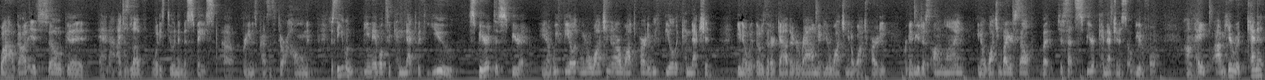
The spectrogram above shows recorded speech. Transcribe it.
Wow, God is so good. And I just love what He's doing in this space, uh, bringing His presence into our home and just even being able to connect with you spirit to spirit. You know, we feel it when we're watching in our watch party. We feel the connection, you know, with those that are gathered around. Maybe you're watching in a watch party, or maybe you're just online, you know, watching by yourself. But just that spirit connection is so beautiful. Um, hey, I'm here with Kenneth,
